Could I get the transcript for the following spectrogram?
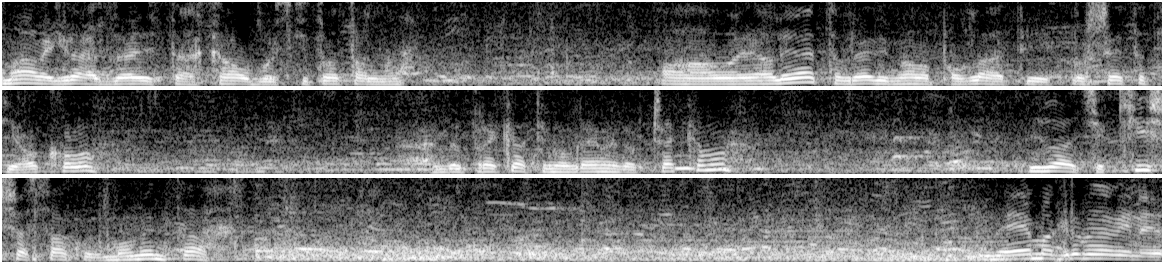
Mali grad, zaista, kaubojski, totalno. Ovaj, ali eto, vredi malo pogledati i prošetati okolo. Da prekratimo vreme dok čekamo. Izgleda će kiša svakog momenta. Nema grmljavine.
